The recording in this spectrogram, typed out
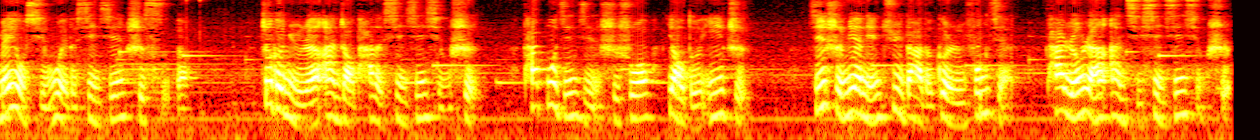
没有行为的信心是死的。这个女人按照她的信心行事，她不仅仅是说要得医治，即使面临巨大的个人风险，她仍然按其信心行事。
